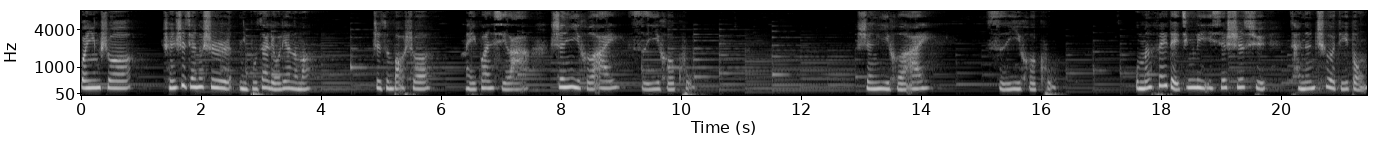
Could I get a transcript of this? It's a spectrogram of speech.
观音说：“尘世间的事，你不再留恋了吗？”至尊宝说：“没关系啦，生亦何哀，死亦何苦。生亦何哀，死亦何苦。我们非得经历一些失去。”才能彻底懂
